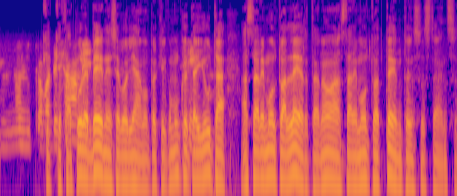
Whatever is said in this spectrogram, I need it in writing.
in ogni prova che, d'esame. Che fa pure bene se vogliamo, perché comunque sì. ti aiuta a stare molto allerta, no? a stare molto attento in sostanza.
